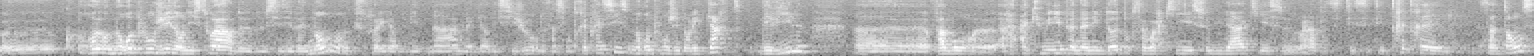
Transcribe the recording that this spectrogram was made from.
Euh, re- me replonger dans l'histoire de, de ces événements, euh, que ce soit la guerre du Vietnam, la guerre des six jours, de façon très précise, me replonger dans les cartes des villes, euh, enfin bon, euh, accumuler plein d'anecdotes pour savoir qui est celui-là, qui est ce... Voilà, enfin, c'était- c'était très très intense.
